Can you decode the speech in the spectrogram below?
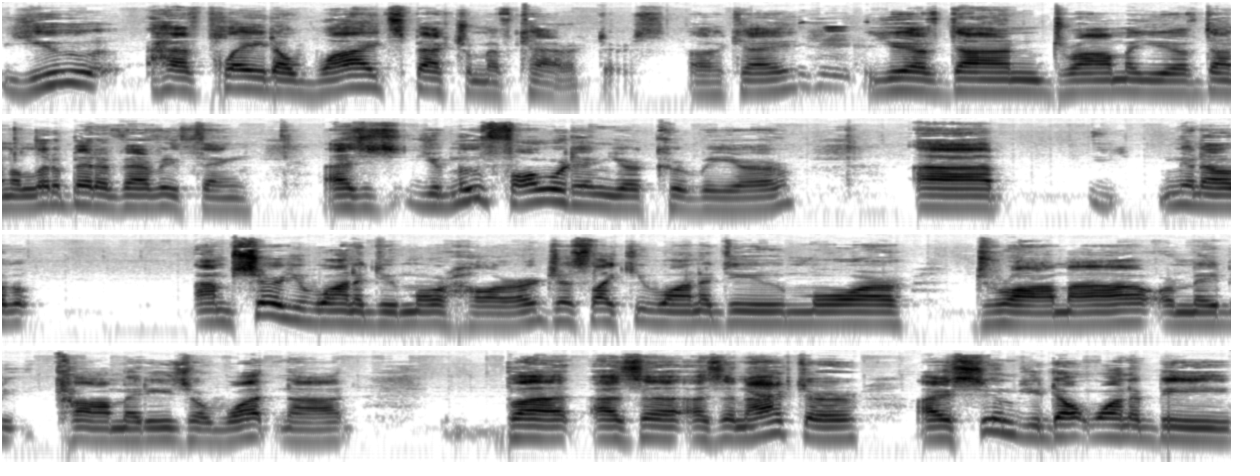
you have played a wide spectrum of characters. Okay, Mhm. you have done drama. You have done a little bit of everything. As you move forward in your career, uh, you know, I'm sure you want to do more horror, just like you want to do more drama or maybe comedies or whatnot. But as a as an actor, I assume you don't want to be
